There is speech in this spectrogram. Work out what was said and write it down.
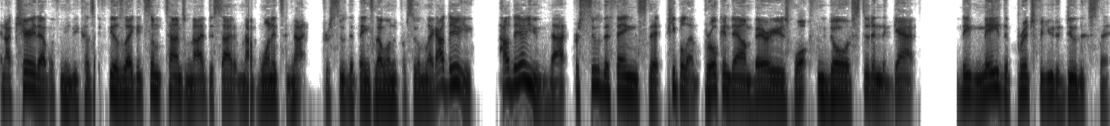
And I carry that with me because it feels like it's sometimes when I've decided when I've wanted to not pursue the things that I want to pursue, I'm like, how dare you? How dare you not pursue the things that people have broken down barriers, walked through doors, stood in the gap. They made the bridge for you to do this thing.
